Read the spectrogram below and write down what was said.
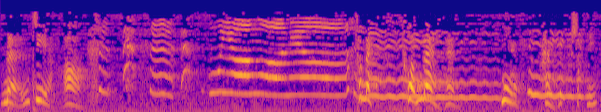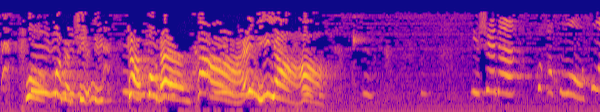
能嫁？不要我了，春妹，春妹，我配不上你，我不能骗你。敢不能害你呀？你说的我好糊涂啊！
